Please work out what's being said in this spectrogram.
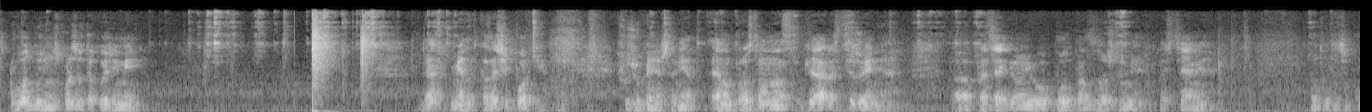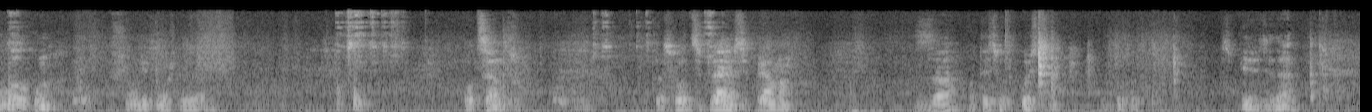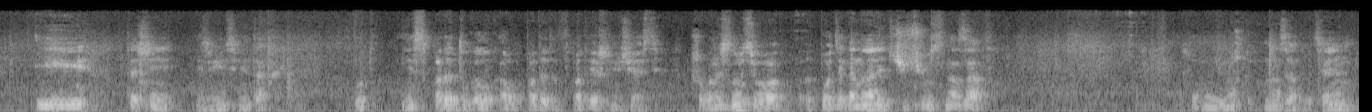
Вот будем использовать такой ремень. Да, метод казачьей порки. Шучу, конечно, нет. Он просто у нас для растяжения. Э, Протягиваем его под подвздошными костями, вот, этим уголком Шурик, может, надо? по центру. То есть вот цепляемся прямо за вот эти вот кости. Вот тут вот спереди, да? И, точнее, извините, не так. Вот не под этот уголок, а вот под этот, под верхнюю часть. Чтобы натянуть его по диагонали чуть-чуть назад. Немножко назад вытянем.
